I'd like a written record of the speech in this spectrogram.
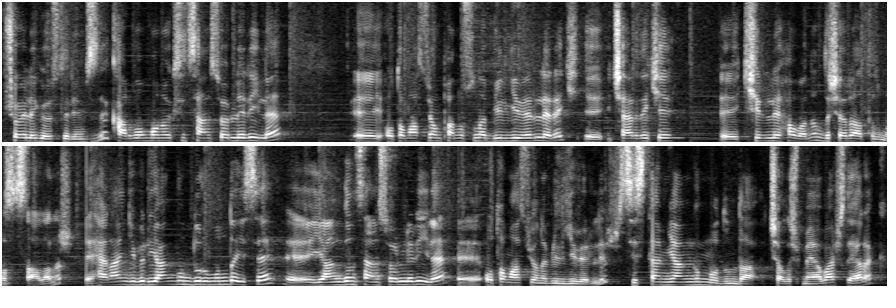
şöyle göstereyim size. Karbon monoksit sensörleriyle e, otomasyon panosuna bilgi verilerek e, içerideki kirli havanın dışarı atılması sağlanır. E, herhangi bir yangın durumunda ise e, yangın sensörleriyle e, otomasyona bilgi verilir. Sistem yangın modunda çalışmaya başlayarak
